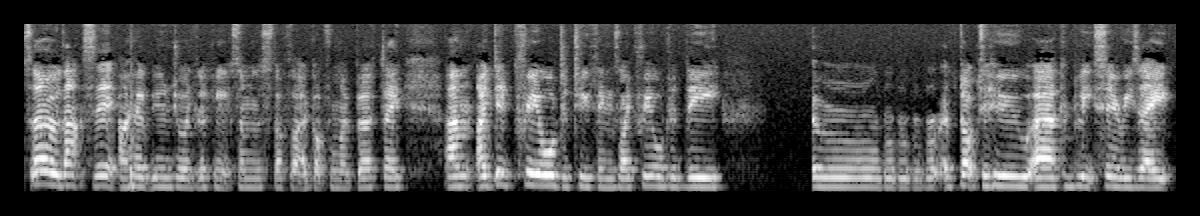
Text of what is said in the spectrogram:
So that's it. I hope you enjoyed looking at some of the stuff that I got for my birthday. Um, I did pre-order two things. I pre-ordered the uh, Doctor Who uh, Complete Series 8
